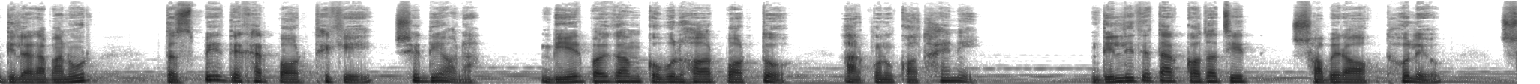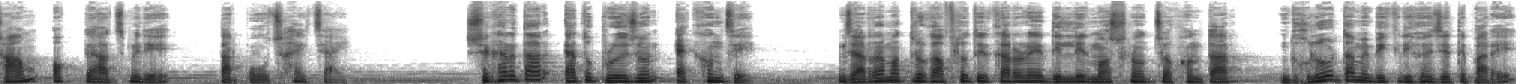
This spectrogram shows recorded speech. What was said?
দিলারা বানুর তসবির দেখার পর থেকে সে দিও না বিয়ের পয়গাম কবুল হওয়ার পর তো আর কোনো কথাই নেই। দিল্লিতে তার কদাচিৎ সবেরা অক্ত হলেও শাম অক্তে আজমিরে তার পৌঁছাই চায়। সেখানে তার এত প্রয়োজন এখন যে যাররা মাত্র গাফলতির কারণে দিল্লির মসনদ যখন তার ধুলোর দামে বিক্রি হয়ে যেতে পারে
